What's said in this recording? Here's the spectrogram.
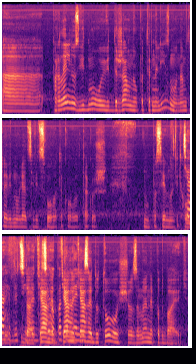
А паралельно з відмовою від державного патерналізму нам треба відмовлятися від свого такого також ну, пасивного підходу. Тяги до цього- да, до тяги, цього тяги, тяги до того, що за мене подбають.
